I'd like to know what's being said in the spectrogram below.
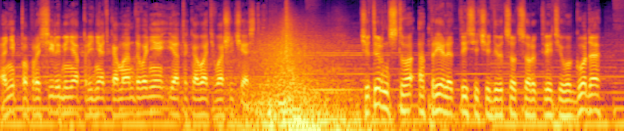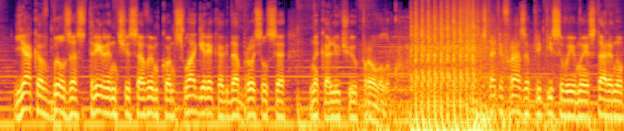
Они попросили меня принять командование и атаковать ваши части. 14 апреля 1943 года Яков был застрелен часовым концлагеря, когда бросился на колючую проволоку. Кстати, фраза, приписываемая Сталину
